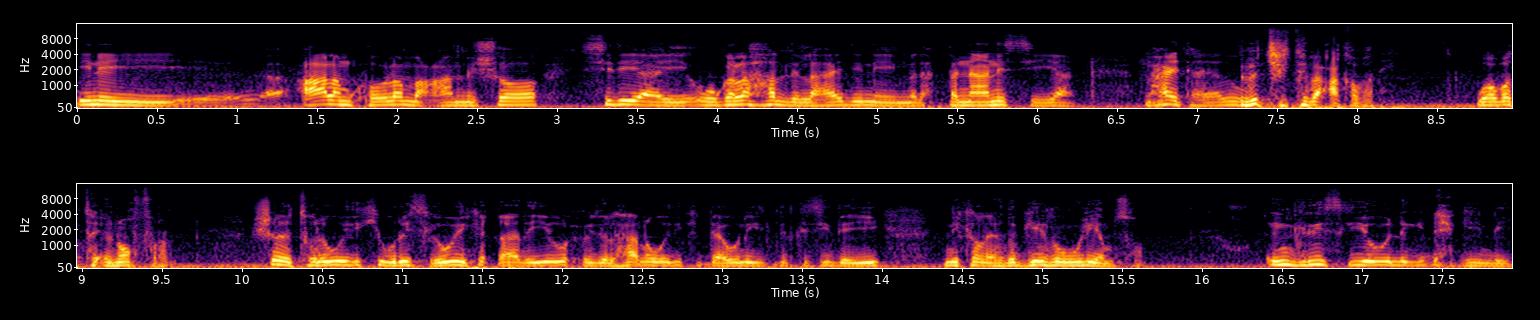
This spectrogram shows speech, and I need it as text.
inay eh, caalamka ula macaamisho sidii ay ugala hadli lahayd inay madax bannaani siiyaan maxay tahay adigu ma jirtaba caqabaday waaba ta inoo furan. Shalay tole idinkii waraysiga weyn ka qaadayey wuxuu idin lahaana waa idinkii daawanayay dadka sii daayey ninkan la yidhahdo Gavin Williamson. Ingiriiska iyo inagii dhex geynay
